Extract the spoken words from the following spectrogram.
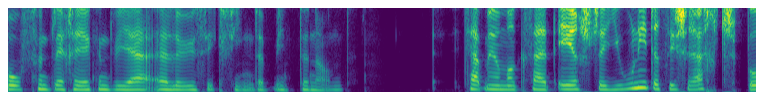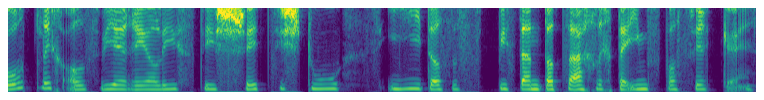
hoffentlich irgendwie eine Lösung finden miteinander. Jetzt hat mir ja mal gesagt, 1. Juni, das ist recht sportlich. Als wie realistisch schätzt du es ein, dass es bis dann tatsächlich den Impfpass wird geben?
